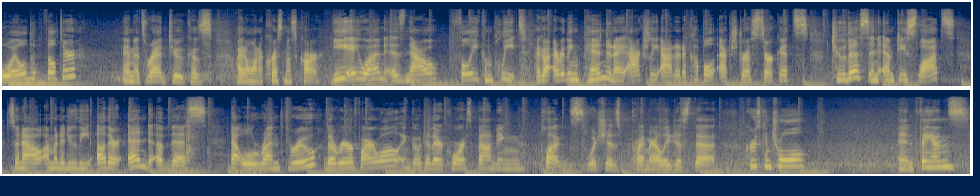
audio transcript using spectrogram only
oiled filter and it's red too because I don't want a Christmas car. EA1 is now fully complete. I got everything pinned and I actually added a couple extra circuits to this in empty slots. So now I'm gonna do the other end of this that will run through the rear firewall and go to their corresponding plugs, which is primarily just the cruise control and fans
